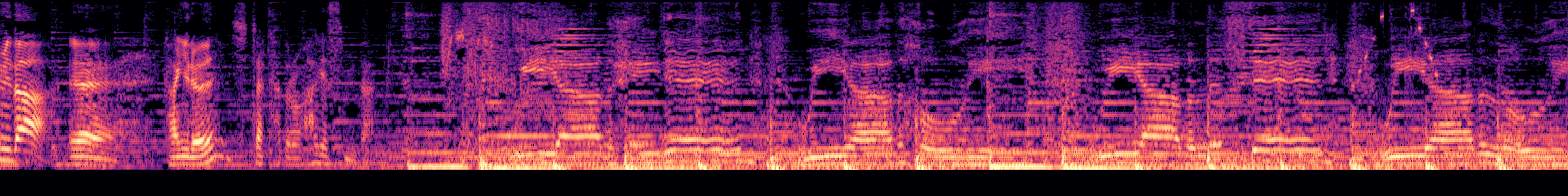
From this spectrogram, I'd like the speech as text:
반갑습니다. 예, 강의를 시작하도록 하겠습니다. We are the hated, we are the holy, we are the lifted, we are the lowly,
